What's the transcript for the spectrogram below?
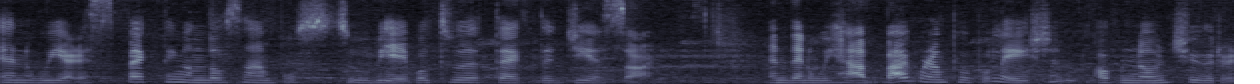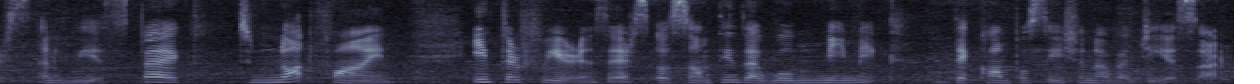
and we are expecting on those samples to be able to detect the GSR. And then we have background population of non-shooters and we expect to not find interferences or something that will mimic the composition of a GSR.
